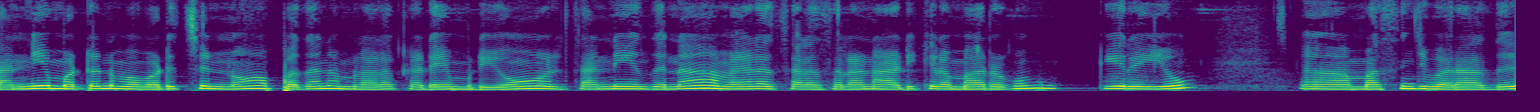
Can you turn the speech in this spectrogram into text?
தண்ணியை மட்டும் நம்ம வடிச்சிடணும். அப்போ தான் நம்மளால் கடைய முடியும். தண்ணி இருந்துன்னா மேலே சில சிலன்னு அடிக்கிற மாதிரி இருக்கும். கீரையும் மசிஞ்சு வராது.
